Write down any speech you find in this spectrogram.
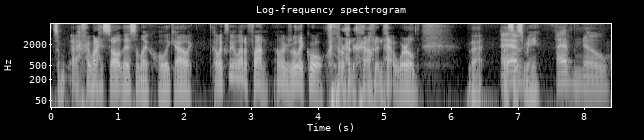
So when I saw this, I'm like, holy cow! Like that looks like a lot of fun. That looks really cool. Run around in that world. But that's just me. I have no.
